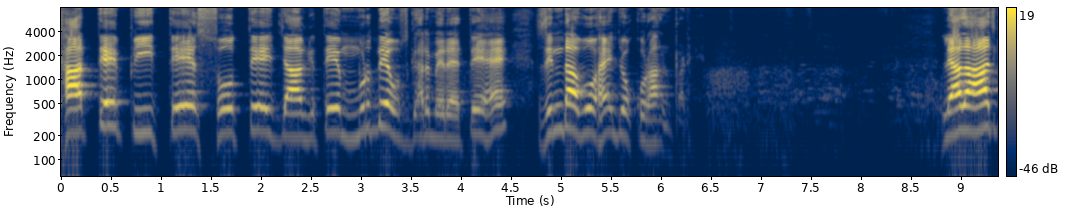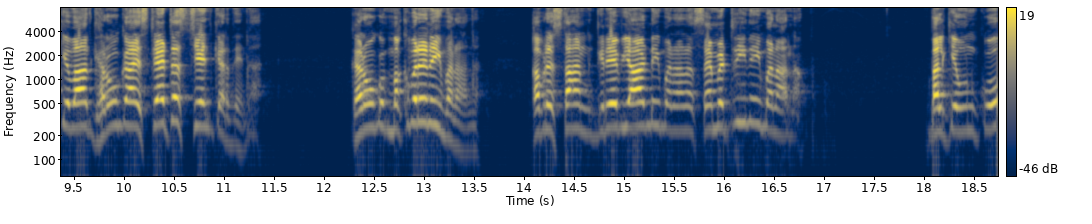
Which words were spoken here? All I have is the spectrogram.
खाते, पीते, सोते, जागते, मुर्दे उस घर में रहते हैं। ज़िंदा वो हैं जो कुरान पढ़े। लिहाजा आज के बाद घरों का स्टेटस चेंज कर देना। घरों को मकबरे नहीं बनाना। कब्रिस्तान ग्रेवयार्ड नहीं बनाना सेमेट्री नहीं बनाना। बल्कि उनको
